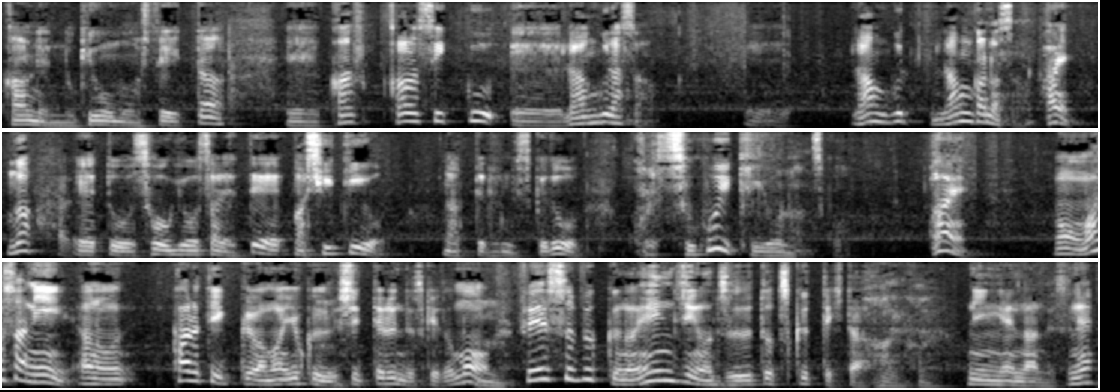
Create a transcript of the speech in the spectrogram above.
関連の業務をしていた、えー、カカルシック、えー、ラングラさん、えー、ラングランガナさんが、はい、えーと、創業されて、まあ、CTO になってるんですけど、これ、すごい企業なんですか？はい、もうまさにあのカルティックはまあよく知ってるんですけども、フェイスブックのエンジンをずっと作ってきた人間なんですね、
